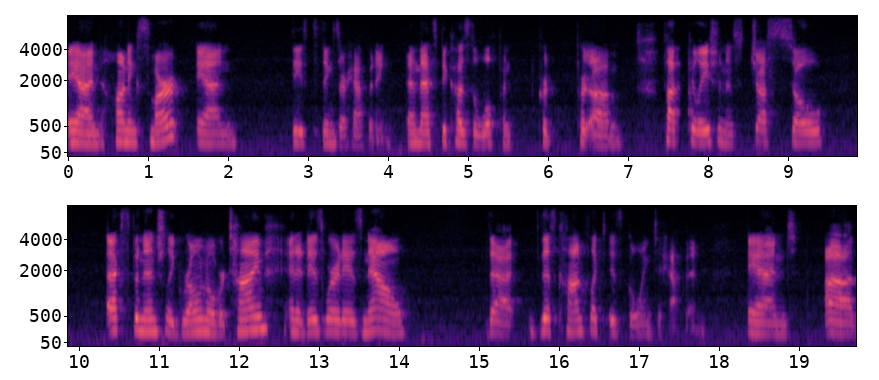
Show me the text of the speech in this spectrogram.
and hunting smart and these things are happening. And that's because the wolf um, population is just so exponentially grown over time and it is where it is now that this conflict is going to happen. And uh,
